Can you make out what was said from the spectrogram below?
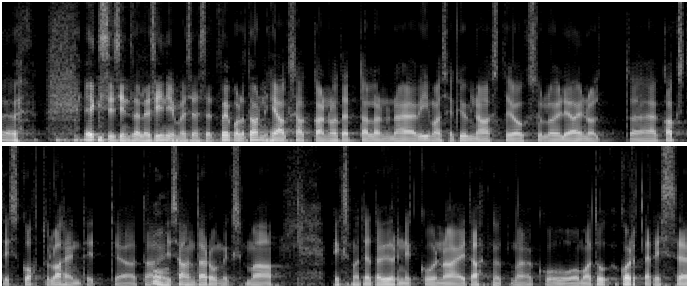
eksisin selles inimeses, et võib-olla ta on heaks hakanud, et tal on äh, viimase kümne aasta jooksul oli ainult äh, kaksteist kohtulahendit ja ta oh. ei saanud aru, miks ma, miks ma teda üürnikuna ei tahtnud nagu oma korterisse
